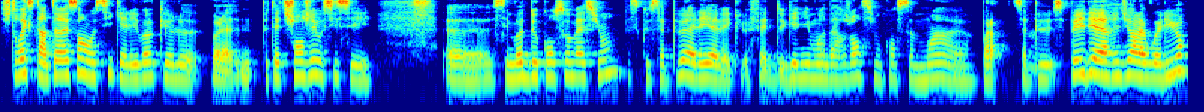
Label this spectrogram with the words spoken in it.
Je trouvais que c'était intéressant aussi qu'elle évoque le, voilà, peut-être changer aussi ses, euh, ces modes de consommation, parce que ça peut aller avec le fait de gagner moins d'argent si on consomme moins. Euh, voilà, ça peut, ça peut aider à réduire la voilure.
